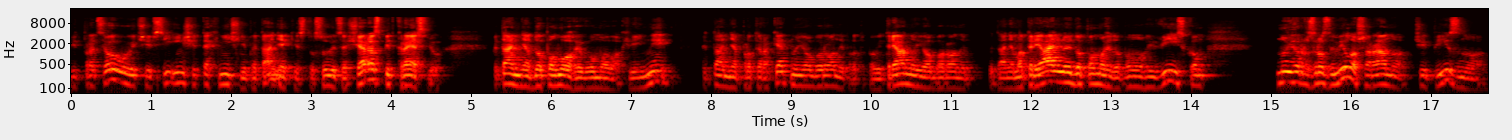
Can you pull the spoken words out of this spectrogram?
відпрацьовуючи всі інші технічні питання, які стосуються, ще раз підкреслю, питання допомоги в умовах війни, питання протиракетної оборони, протиповітряної оборони, питання матеріальної допомоги, допомоги військом. Ну і зрозуміло, що рано чи пізно,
